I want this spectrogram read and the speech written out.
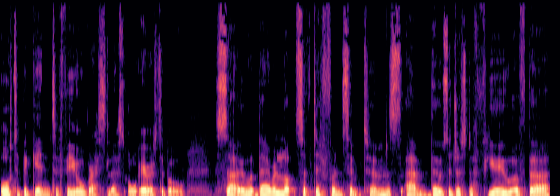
or to begin to feel restless or irritable. So, there are lots of different symptoms. Um, those are just a few of the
